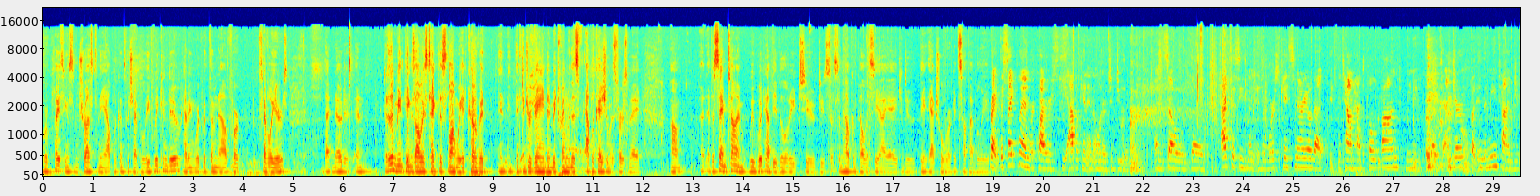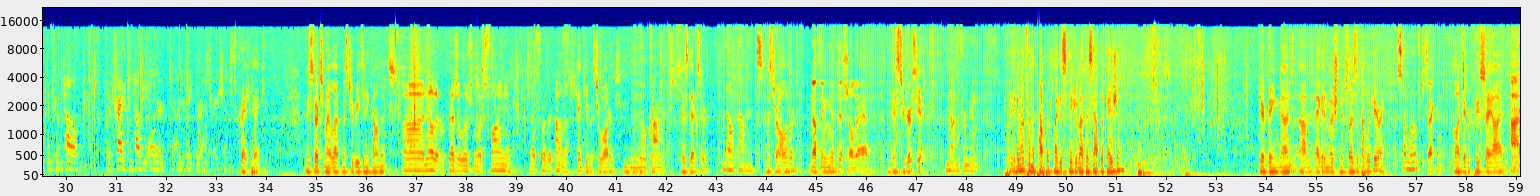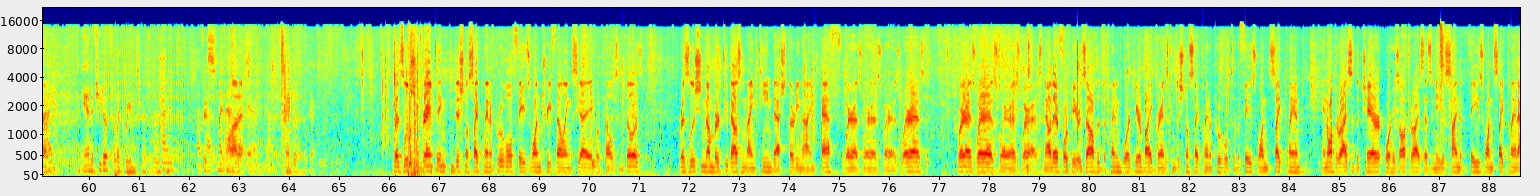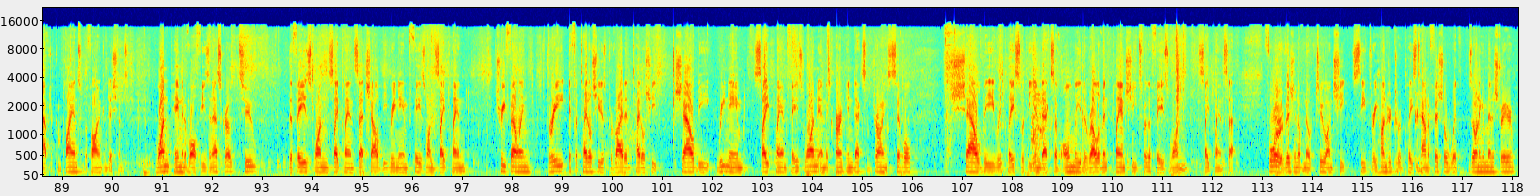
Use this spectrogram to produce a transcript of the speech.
We're placing some trust in the applicants, which I believe we can do, having worked with them now for several years. That noted, and that doesn't mean things always take this long. We had COVID in- that intervened in between when this application was first made. Um, At at the same time, we would have the ability to do, somehow compel the CIA to do the actual work itself, I believe. Right, the site plan requires the applicant and owner to do the work. And so the access easement is a worst-case scenario that if the town had to pull the bond, we needed the right to enter. But in the meantime, you could compel, or try to compel the owner to undertake the restoration. Great, thank you. Let me start to my left. Mr. Beath, any comments? Uh, no, the resolution looks fine and no further comments. Thank you, Mr. Waters. No comments. Ms. Dexter? No comments. Mr. Oliver? Nothing additional to add. Mr. Garcia? None from me. Would anyone from the public like to speak about this application? There being none, um, may I get a motion to close the public hearing? So moved. Second? All in favor, please say aye. Aye. And Ann, if you don't feel like reading this resolution... I've got it. I've Chris, got my I'm on backup it. there, yeah. Thank you, okay. Resolution granting conditional site plan approval, Phase 1 tree felling, CIA Hotels and Villas. Resolution number 2019-39F, whereas, whereas, whereas, whereas, Whereas, whereas, whereas, whereas. Now therefore be resolved that the planning board hereby grants conditional site plan approval to the Phase 1 site plan and authorizes the chair or his authorized designee to sign the Phase 1 site plan after compliance with the following conditions. One, payment of all fees and escrow. Two, the Phase 1 site plan set shall be renamed Phase 1 Site Plan Tree Felling. Three, if a title sheet is provided, title sheet shall be renamed Site Plan Phase 1, and the current index of drawings civil shall be replaced with the index of only the relevant plan sheets for the Phase 1 site plan set. Four, revision of Note 2 on sheet C300 to replace town official with zoning administrator.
